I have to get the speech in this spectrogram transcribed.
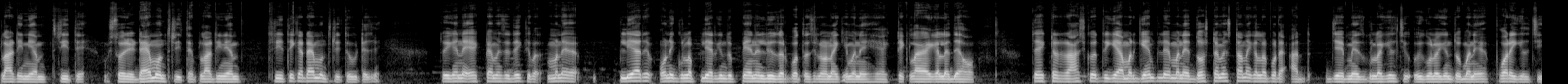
প্লাটিনিয়াম থ্রিতে সরি ডায়মন্ড থ্রিতে প্লাটিনিয়াম থ্রি থেকে ডায়মন্ড থ্রিতে উইটা যায় তো এখানে একটা ম্যাচে দেখতে পা মানে প্লেয়ার অনেকগুলো প্লেয়ার কিন্তু প্যানেল ইউজার করতে ছিল নাকি মানে হ্যাকটেক লাগা গেলে দেখো। তো একটা রাশ করতে গিয়ে আমার গেম প্লে মানে দশটা ম্যাচ টানা খেলার পরে আর যে ম্যাচগুলো খেলছি, ওইগুলো কিন্তু মানে পরে খেলছি।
